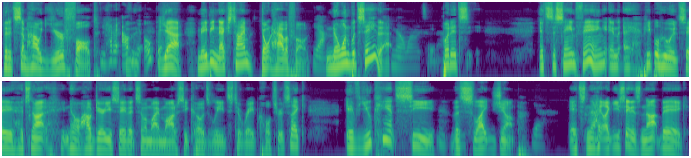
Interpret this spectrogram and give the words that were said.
That it's somehow your fault. You had it out in the open. Yeah, maybe next time don't have a phone. Yeah. No one would say that. No one would say that. But it's it's the same thing and uh, people who would say it's not no how dare you say that some of my modesty codes leads to rape culture it's like if you can't see the Mhm. slight jump Yeah. it's not like you're saying it's not big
